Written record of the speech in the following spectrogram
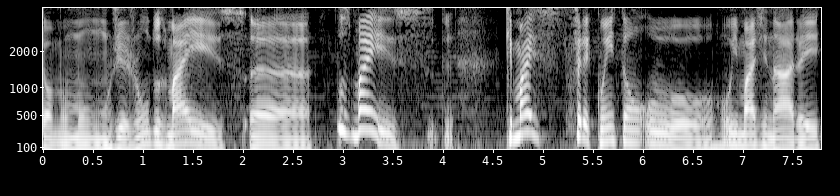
um jejum dos mais ah, dos mais que mais frequentam o, o imaginário aí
